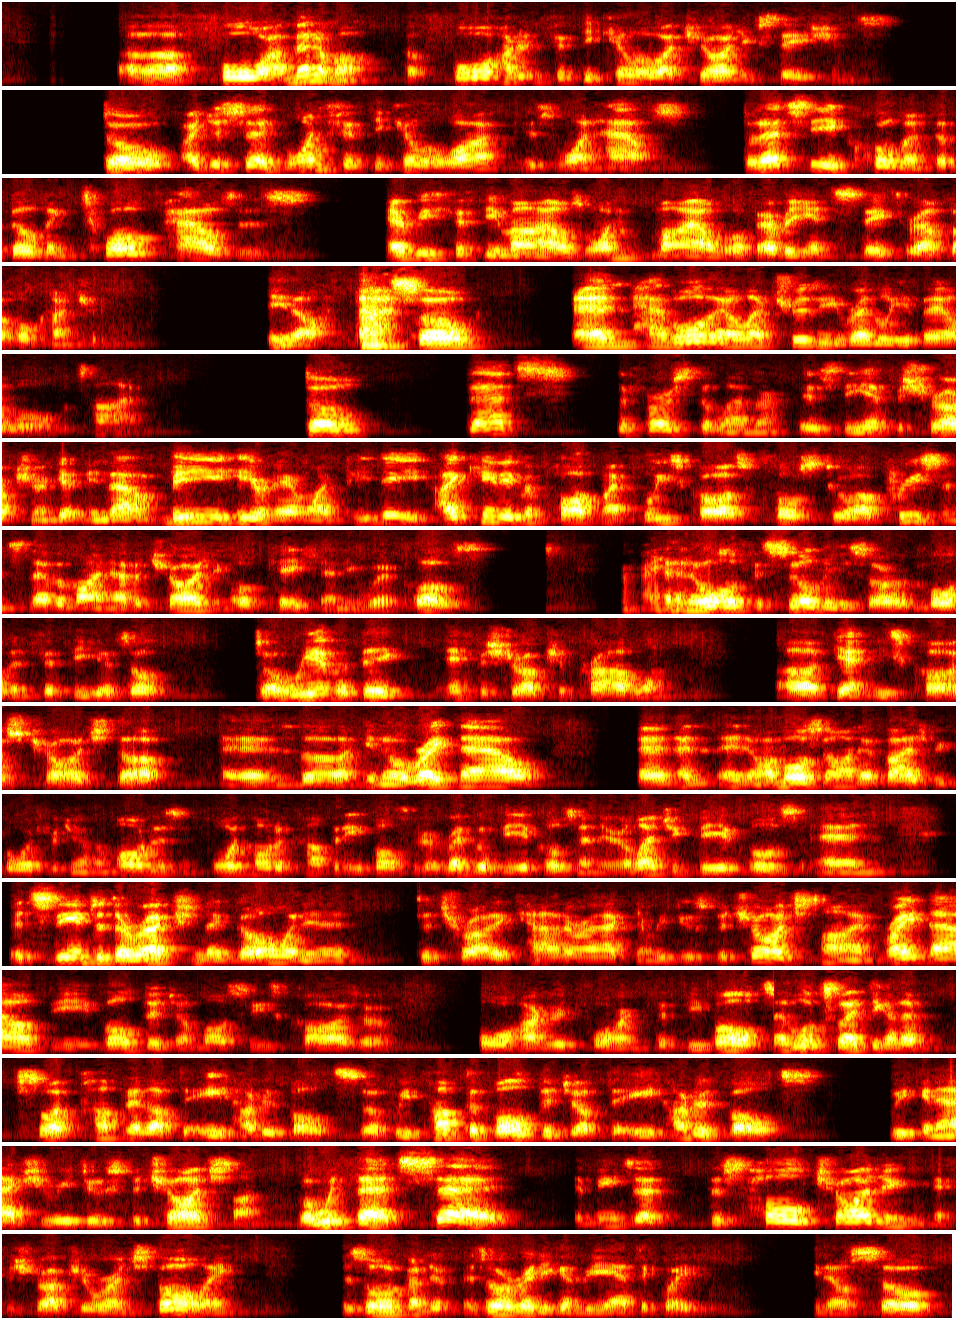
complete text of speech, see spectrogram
uh, for a minimum of 450 kilowatt charging stations. So I just said 150 kilowatt is one house. So that's the equivalent of building 12 houses every 50 miles, one mile of every interstate throughout the whole country. You know, so and have all the electricity readily available all the time. So that's the first dilemma is the infrastructure and getting now me here in NYPD, I can't even park my police cars close to our precincts, never mind have a charging location anywhere close. Right. And all the facilities are more than 50 years old. So we have a big infrastructure problem uh, getting these cars charged up. And uh, you know, right now, and, and, and I'm also on the advisory board for General Motors and Ford Motor Company, both for their regular vehicles and their electric vehicles. And it seems the direction they're going in to try to counteract and reduce the charge time. Right now, the voltage on most of these cars are 400, 450 volts. It looks like they're going to start pumping it up to 800 volts. So if we pump the voltage up to 800 volts, we can actually reduce the charge time. But with that said, it means that this whole charging infrastructure we're installing is all going to is already going to be antiquated. You know, so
